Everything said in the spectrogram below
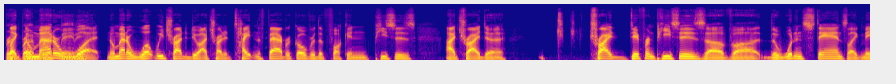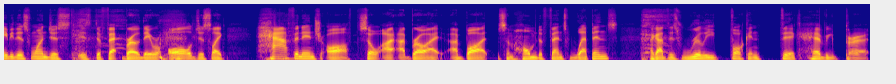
Brick, like no brick, brick, matter baby. what, no matter what we tried to do, I tried to tighten the fabric over the fucking pieces. I tried to try different pieces of uh, the wooden stands. Like maybe this one just is defect, bro. They were all just like half an inch off. So I, I bro, I, I bought some home defense weapons. I got this really fucking thick, heavy bat.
